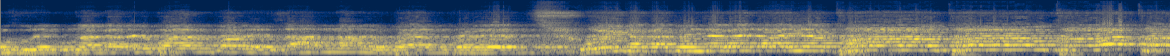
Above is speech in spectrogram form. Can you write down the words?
হুজুরে গুণাগারের বয়ান করে জাহান নামের বয়ান করে, ওই টাকা দুই জায়গায় দাঁড়াইয়া থর থর থর থর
